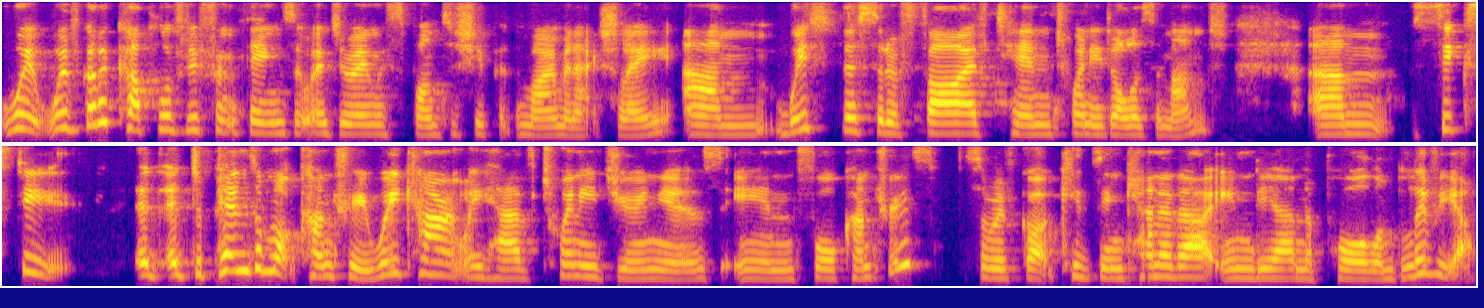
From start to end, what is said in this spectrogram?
we, have got a couple of different things that we're doing with sponsorship at the moment actually um, with the sort of 5 10 20 dollars a month um, 60 it, it, depends on what country. We currently have 20 juniors in four countries. So we've got kids in Canada, India, Nepal, and Bolivia.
